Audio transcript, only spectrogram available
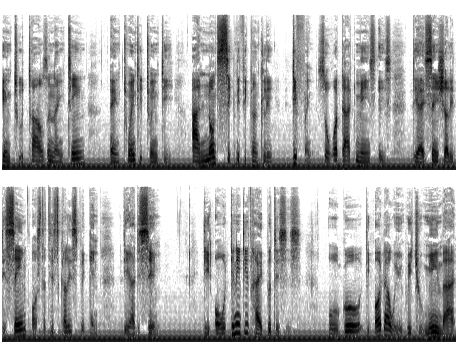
in 2019 and 2020 are not significantly different. So what that means is they are essentially the same or statistically speaking they are the same. The alternative hypothesis will go the other way which will mean that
